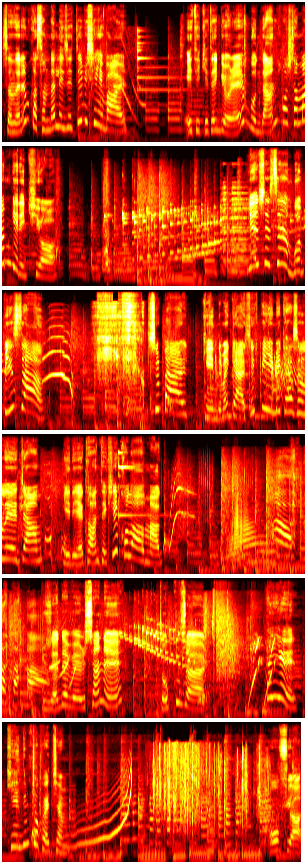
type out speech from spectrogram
Sanırım kasamda lezzetli bir şey var. Etikete göre bundan hoşlanmam gerekiyor. Yaşasın bu pizza. Süper. Kendime gerçek bir yemek hazırlayacağım. Geriye kalan tek şey kola almak. Bize de versene. Çok güzel. Hayır, kendim çok açım. Of ya,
